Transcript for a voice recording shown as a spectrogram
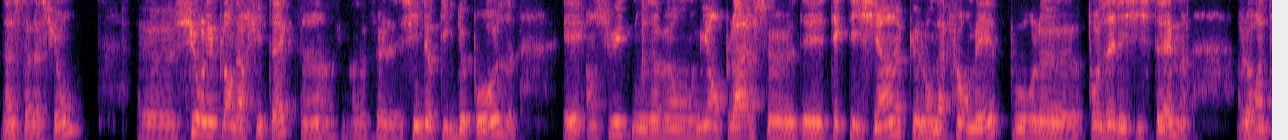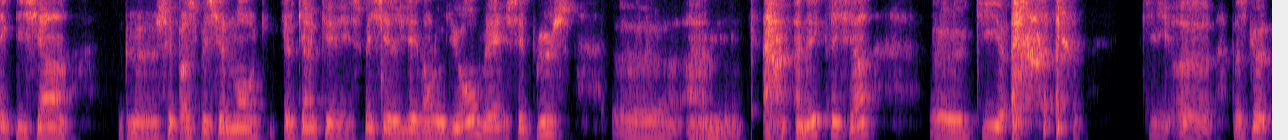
d'installation euh, sur les plans d'architecte, hein, on fait les synoptiques de pose, et ensuite nous avons mis en place des techniciens que l'on a formés pour poser les systèmes. Alors un technicien, euh, c'est pas spécialement quelqu'un qui est spécialisé dans l'audio, mais c'est plus un électricien euh, qui, euh, parce que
